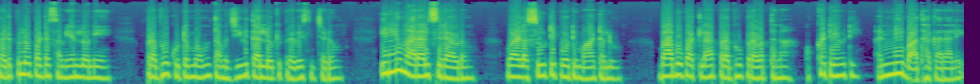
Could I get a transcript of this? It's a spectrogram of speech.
కడుపులో పడ్డ సమయంలోనే ప్రభు కుటుంబం తమ జీవితాల్లోకి ప్రవేశించడం ఇల్లు మారాల్సి రావడం వాళ్ళ సూటిపోటి మాటలు బాబు పట్ల ప్రభు ప్రవర్తన ఒక్కటేమిటి? అన్నీ బాధాకరాలే.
